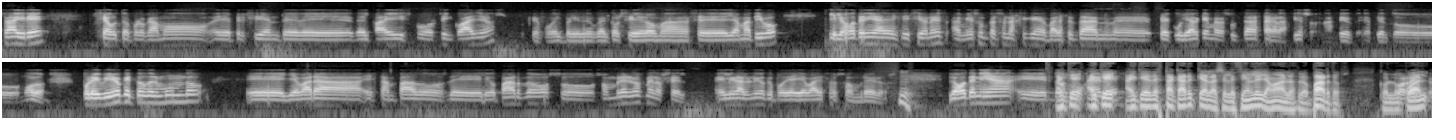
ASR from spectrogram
Zaire. Se autoproclamó presidente del país por cinco años, que fue el periodo que él consideró más llamativo y luego tenía decisiones, a mí es un personaje que me parece tan eh, peculiar que me resulta hasta gracioso, en cierto, modo. Prohibió que todo el mundo eh, llevara estampados de leopardos o sombreros, menos él. Él era el único que podía llevar esos sombreros. Hmm. Luego tenía eh, hay, que, hay, que, hay que destacar que a la selección le llamaban los leopardos, con lo cual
